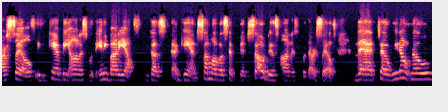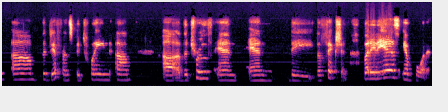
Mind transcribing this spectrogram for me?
ourselves if you can't be honest with anybody else. Because again, some of us have been so dishonest with ourselves that uh, we don't know um, the difference between um, uh, the truth and and the the fiction. But it is important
